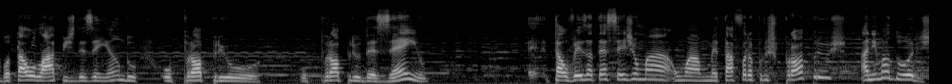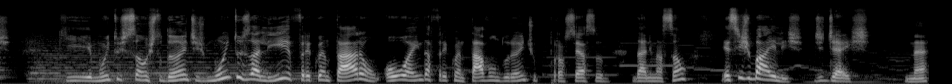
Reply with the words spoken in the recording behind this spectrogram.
botar o lápis desenhando o próprio o próprio desenho, talvez até seja uma, uma metáfora para os próprios animadores. Que muitos são estudantes, muitos ali frequentaram ou ainda frequentavam durante o processo da animação esses bailes de jazz, né?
